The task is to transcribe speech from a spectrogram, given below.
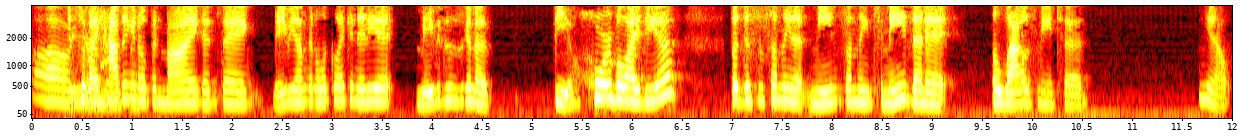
Oh, and so by having an open mind and saying, maybe I'm going to look like an idiot. Maybe this is going to be a horrible idea, but this is something that means something to me, then it allows me to, you know,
